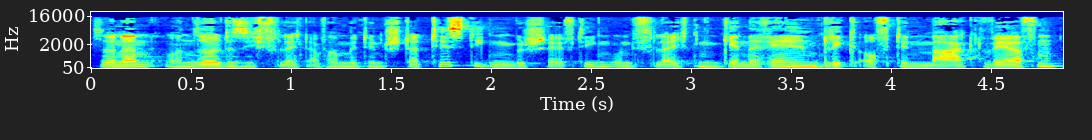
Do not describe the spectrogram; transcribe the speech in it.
sondern man sollte sich vielleicht einfach mit den Statistiken beschäftigen und vielleicht einen generellen Blick auf den Markt werfen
